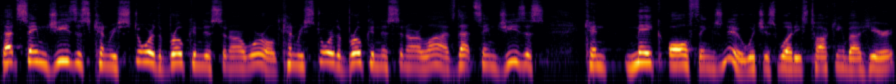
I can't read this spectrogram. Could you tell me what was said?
That same Jesus can restore the brokenness in our world, can restore the brokenness in our lives. That same Jesus can make all things new, which is what he's talking about here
